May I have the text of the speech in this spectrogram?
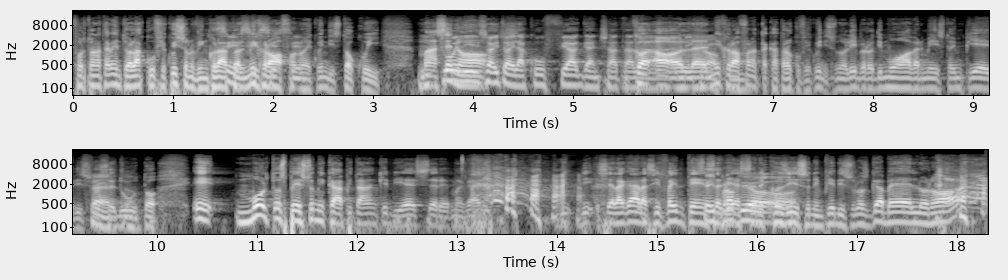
Fortunatamente ho la cuffia, qui sono vincolato Sì, al sì, microfono sì, e quindi sto qui. Ma se no... di solito hai la cuffia agganciata al, Co- ho al il microfono. attaccato alla cuffia, quindi sono libero di muovermi, sto in piedi, sto Certo. seduto e molto spesso mi capita anche di essere magari di- di- se la gara si fa intensa Sei di proprio- essere così, sono in piedi sullo sgabello, no?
